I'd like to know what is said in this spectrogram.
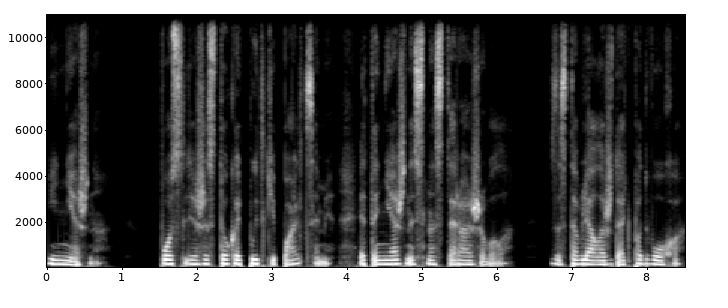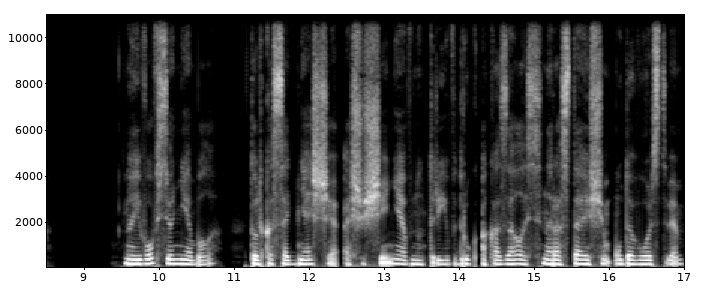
и нежно. После жестокой пытки пальцами эта нежность настораживала, заставляла ждать подвоха. Но его все не было, только соднящее ощущение внутри вдруг оказалось нарастающим удовольствием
